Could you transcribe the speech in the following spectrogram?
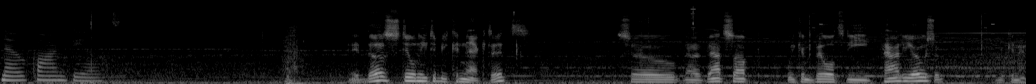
no farm fields. It does still need to be connected. So now that that's up, we can build the patio. So we can.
